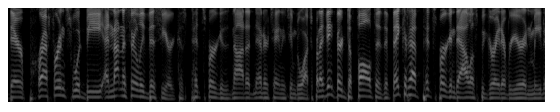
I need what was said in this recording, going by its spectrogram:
their preference would be, and not necessarily this year, because Pittsburgh is not an entertaining team to watch. But I think their default is if they could have Pittsburgh and Dallas be great every year and meet,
